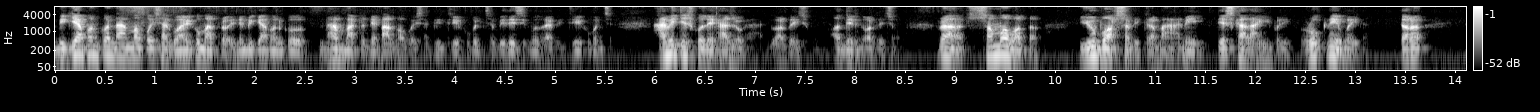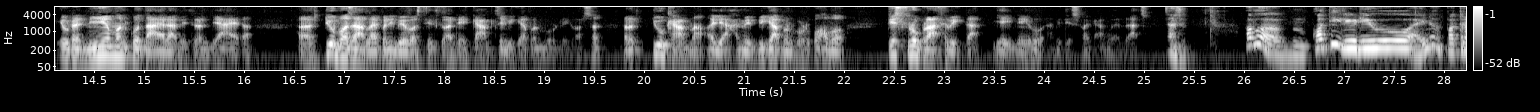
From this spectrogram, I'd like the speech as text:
विज्ञापनको नाममा पैसा गएको मात्र होइन विज्ञापनको नामबाट नेपालमा पैसा भित्रिएको पनि छ विदेशी मुद्रा भित्रिएको पनि छ। हामी त्यसको लेखाजोखा गर्दैछौँ अध्ययन गर्दैछौँ। र सम्भवतः यो वर्षभित्रमा हामी त्यसका लागि पनि रोक्ने होइन। तर एउटा नियमनको दायराभित्र ल्याएर त्यो बजारलाई पनि व्यवस्थित गर्ने काम चाहिँ विज्ञापन बोर्डले गर्छ र त्यो काममा अहिले हामी विज्ञापन बोर्डको अब तेस्रो प्राथमिकता यही नै हो हामी त्यसमा काम गरिरहेछौँ। हजुर। अब कति रेडियो होइन पत्र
